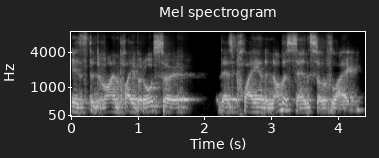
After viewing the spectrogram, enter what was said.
it's the divine play, but also there's play in another sense of like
